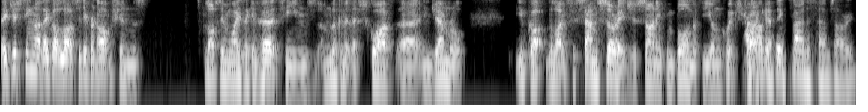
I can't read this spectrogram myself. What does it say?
they just seem like they've got lots of different options, lots of different ways they can hurt teams. I'm looking at their squad uh, in general. You've got the likes of Sam Surridge, just signing from Bournemouth, a young, quick striker. I'm a big fan of Sam Surridge.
